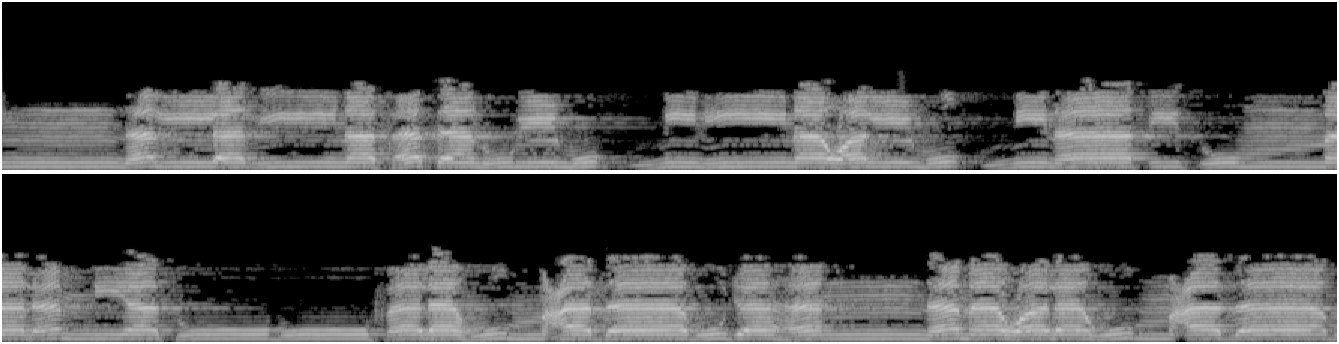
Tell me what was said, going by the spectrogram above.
إن الذين فتنوا المؤمنين والمؤمنين المؤمنات ثُمَّ لَمْ يَتُوبُوا فَلَهُمْ عَذَابُ جَهَنَّمَ وَلَهُمْ عَذَابُ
